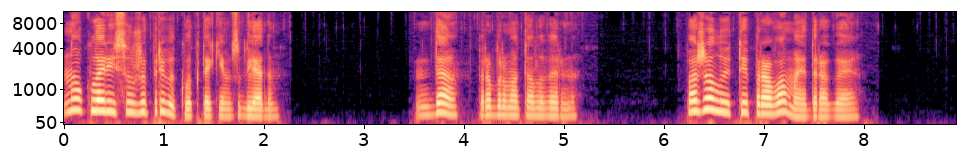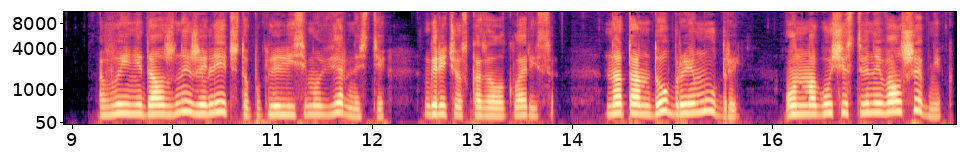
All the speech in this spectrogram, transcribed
Но Клариса уже привыкла к таким взглядам. «Да», — пробормотала Верна. «Пожалуй, ты права, моя дорогая». «Вы не должны жалеть, что поклялись ему в верности», — горячо сказала Клариса. «Натан добрый и мудрый. Он могущественный волшебник.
